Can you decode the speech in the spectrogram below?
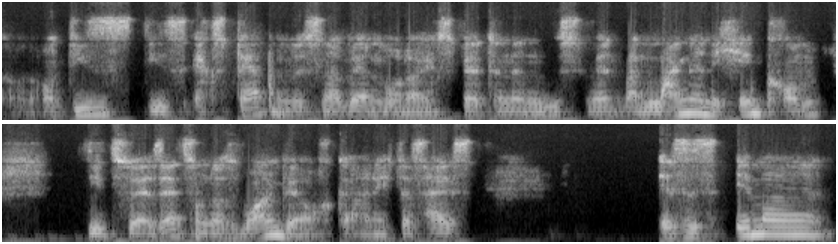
Und dieses, dieses Expertenwissen, da werden wir oder Expertinnen wissen, werden wir lange nicht hinkommen, sie zu ersetzen. Und das wollen wir auch gar nicht. Das heißt, es ist immer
